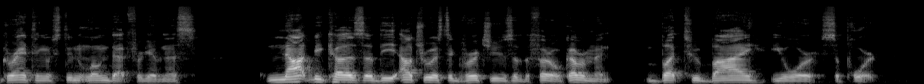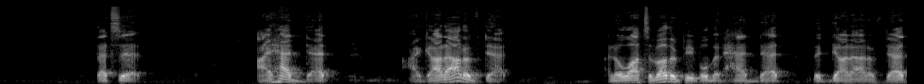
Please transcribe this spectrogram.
granting of student loan debt forgiveness, not because of the altruistic virtues of the federal government, but to buy your support. That's it. I had debt. I got out of debt. I know lots of other people that had debt that got out of debt.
